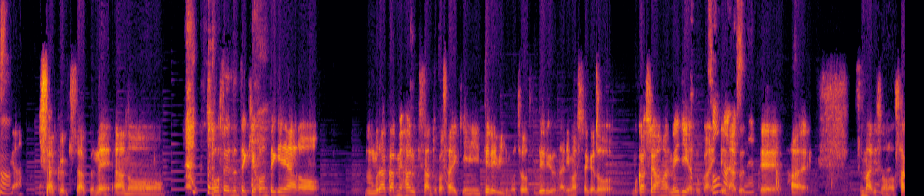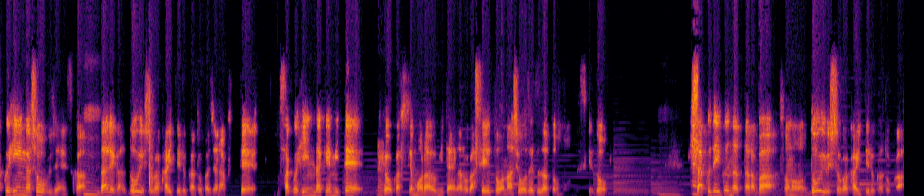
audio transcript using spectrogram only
すか？気さく、気さくね。あの、小説って基本的にあの、村上春樹さんとか最近テレビにもちょろっと出るようになりましたけど、昔はあんまメディアとかに出なくって、はい。つまりその作品が勝負じゃないですか。うん誰が、どういう人が書いてるかとかじゃなくて、作品だけ見て評価してもらうみたいなのが正当な小説だと思うんですけど、うん気さくでいくんだったらば、そのどういう人が書いてるかとか、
